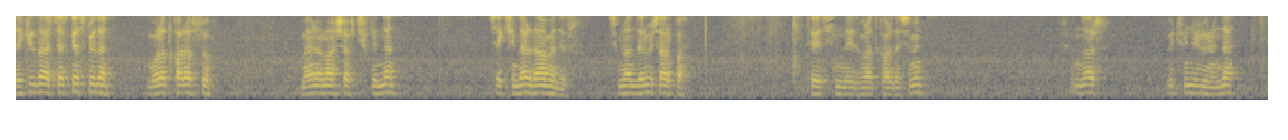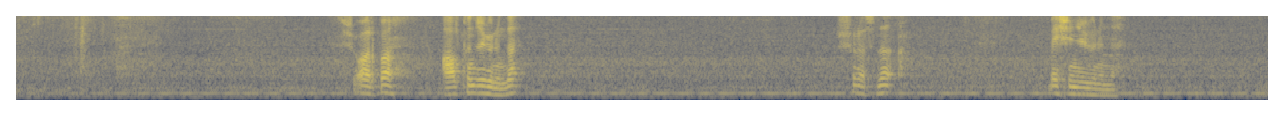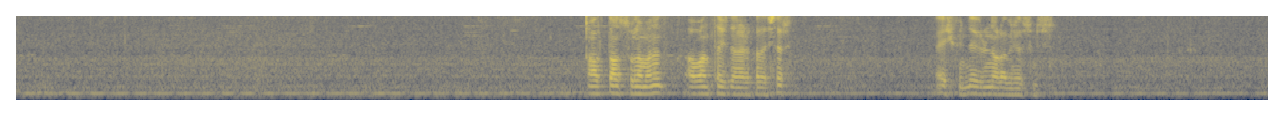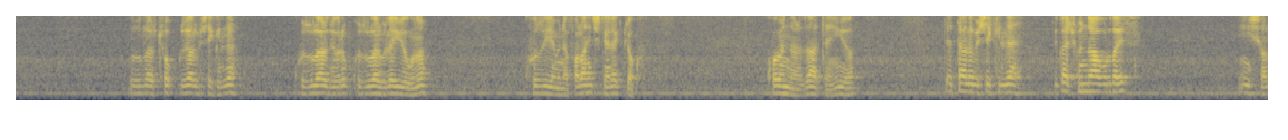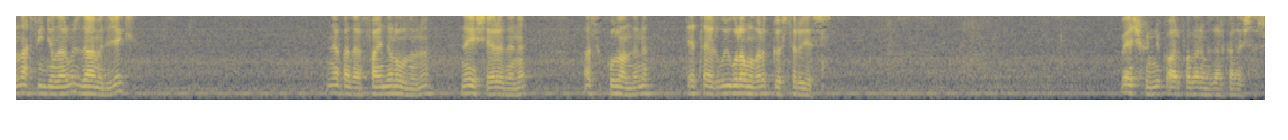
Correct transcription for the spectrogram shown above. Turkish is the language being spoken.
Tekirdağ Çerkezköy'den Murat Karasu Merne Lanşaf çiftliğinden çekimler devam ediyor. Çimlendirilmiş arpa tesisindeyiz Murat kardeşimin. Şunlar üçüncü gününde şu arpa altıncı gününde şurası da beşinci gününde. Alttan sulamanın avantajları arkadaşlar. 5 günde ürün alabiliyorsunuz. Kuzular çok güzel bir şekilde kuzular diyorum. Kuzular bile yiyor bunu. Kuzu yemine falan hiç gerek yok. Koyunlar zaten yiyor. Detaylı bir şekilde birkaç gün daha buradayız. İnşallah videolarımız devam edecek. Ne kadar faydalı olduğunu, ne işe yaradığını, nasıl kullandığını detaylı uygulama olarak göstereceğiz. 5 günlük arpalarımız arkadaşlar.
